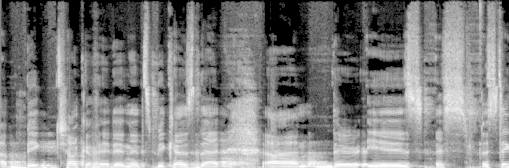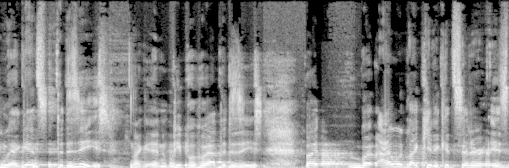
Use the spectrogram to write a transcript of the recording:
a big chunk of it, and it's because that um, there is a, a, stigma against the disease, like and people who have the disease. But what I would like you to consider is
